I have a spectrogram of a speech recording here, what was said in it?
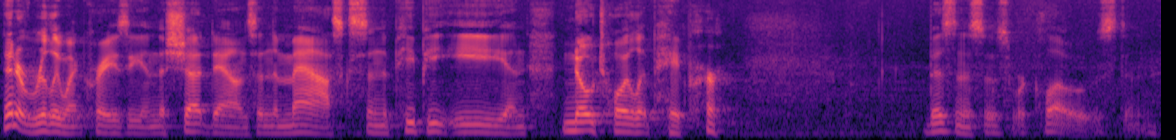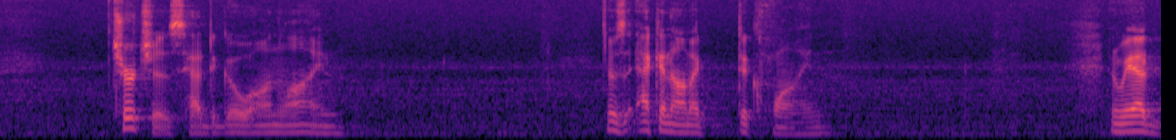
then it really went crazy, and the shutdowns, and the masks, and the PPE, and no toilet paper. Businesses were closed, and churches had to go online. There was economic decline. And we had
